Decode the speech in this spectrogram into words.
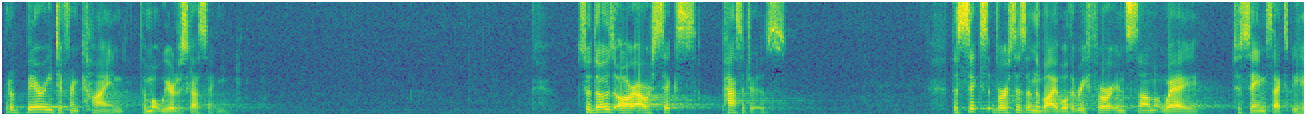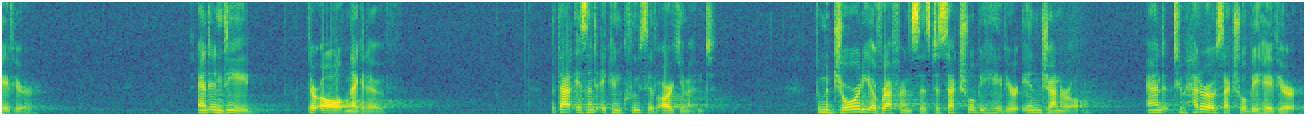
but a very different kind than what we are discussing. So, those are our six passages the six verses in the Bible that refer in some way to same sex behavior. And indeed, they're all negative. But that isn't a conclusive argument. The majority of references to sexual behavior in general and to heterosexual behavior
